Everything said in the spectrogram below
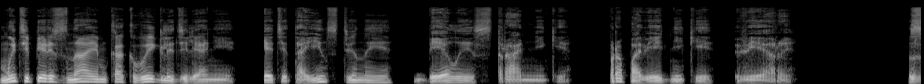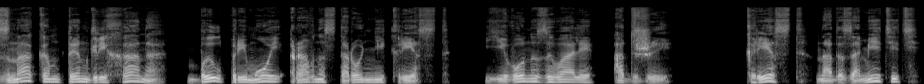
Мы теперь знаем, как выглядели они, эти таинственные белые странники, проповедники веры. Знаком Тенгрихана был прямой равносторонний крест, его называли Аджи. Крест, надо заметить,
